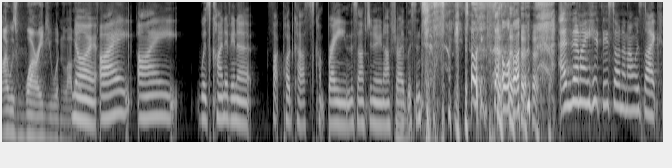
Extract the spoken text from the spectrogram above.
I was worried you wouldn't love it. no, I I was kind of in a fuck podcasts brain this afternoon after Mm. I'd listened to Psychedelic Salon. and then I hit this on and I was like,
